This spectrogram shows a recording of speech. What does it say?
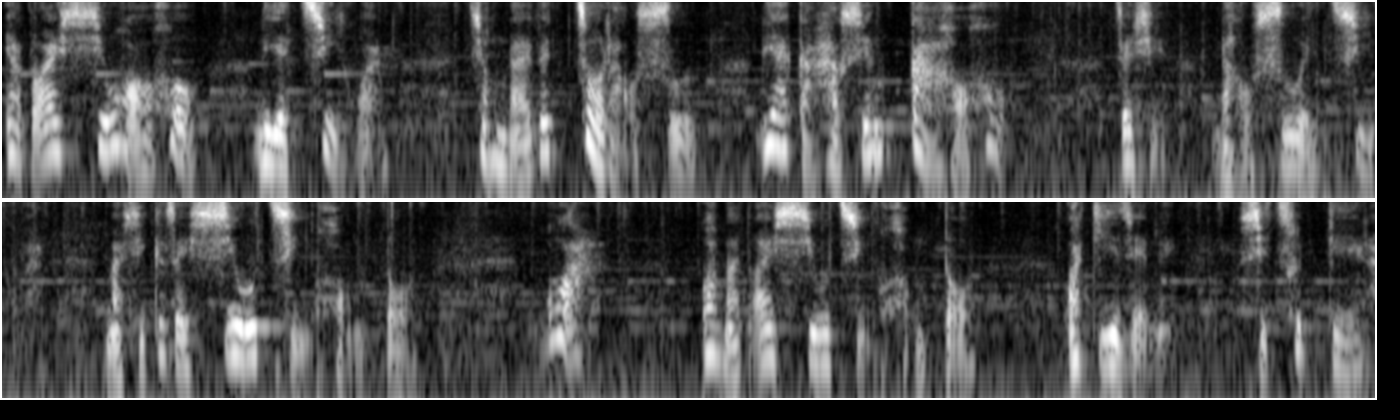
也都爱修好好你的志愿。将来要做老师，你爱甲学生教好好，这是老师的志愿，嘛是叫做修治弘道。我。我嘛都爱修持弘道，我既然呢是出家啦，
